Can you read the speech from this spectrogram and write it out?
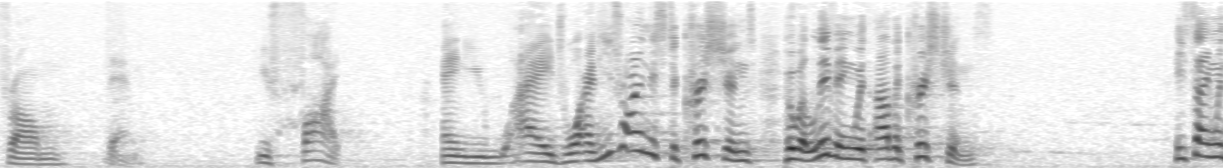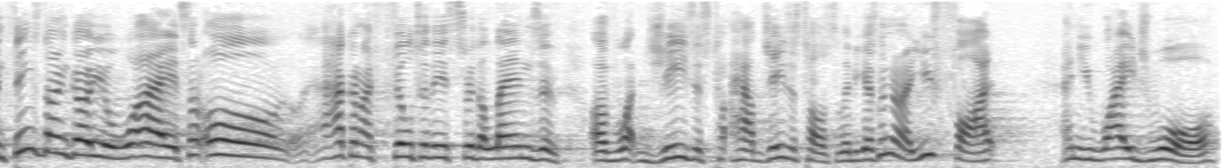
from them. You fight and you wage war. And he's writing this to Christians who are living with other Christians. He's saying when things don't go your way, it's not, oh, how can I filter this through the lens of, of what Jesus, how Jesus told us to live? He goes, no, no, no, you fight and you wage war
